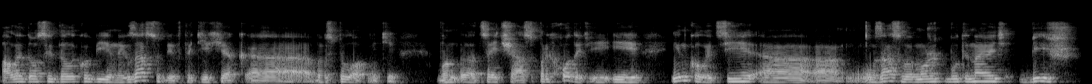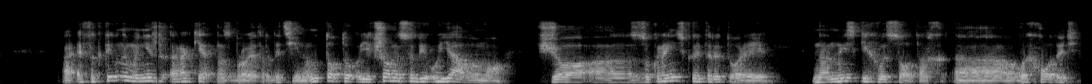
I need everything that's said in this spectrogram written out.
але досить далекобійних засобів, таких як е, безпілотники. Вон е, цей час приходить, і, і інколи ці е, засоби можуть бути навіть більш ефективними ніж ракетна зброя традиційна. Ну тобто, якщо ми собі уявимо, що з української території на низьких висотах виходить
